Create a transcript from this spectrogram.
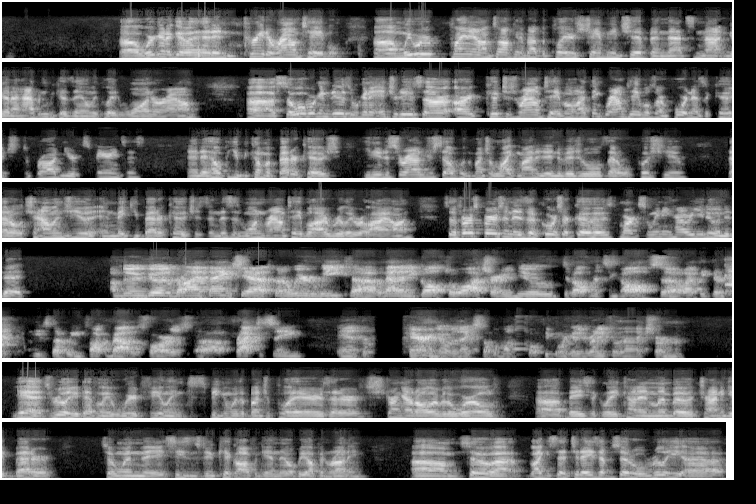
uh, we're going to go ahead and create a roundtable. Um, we were planning on talking about the Players Championship, and that's not going to happen because they only played one round. Uh, so what we're going to do is we're going to introduce our, our coaches roundtable, and I think roundtables are important as a coach to broaden your experiences and to help you become a better coach. You need to surround yourself with a bunch of like-minded individuals that will push you, that will challenge you, and make you better coaches. And this is one roundtable I really rely on. So the first person is, of course, our co-host Mark Sweeney. How are you doing today? I'm doing good, Brian. Thanks. Yeah, it's been a weird week uh, without any golf to watch or any new developments in golf. So I think there's stuff we can talk about as far as uh, practicing and preparing over the next couple months while people are getting ready for the next tournament. Yeah, it's really definitely a weird feeling speaking with a bunch of players that are strung out all over the world, uh, basically kind of in limbo, trying to get better. So when the seasons do kick off again, they'll be up and running. Um, so, uh, like I said, today's episode will really uh,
